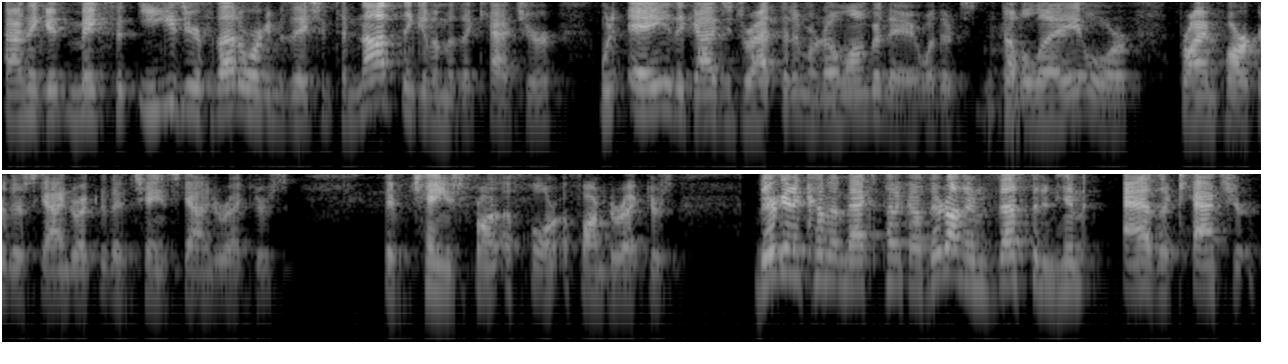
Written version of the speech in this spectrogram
I think it makes it easier for that organization to not think of him as a catcher when a the guys who drafted him are no longer there, whether it's Double A or Brian Parker, their scouting director. They've changed scouting directors. They've changed front, uh, far- farm directors. They're going to come at Max Pentecost. They're not invested in him as a catcher.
